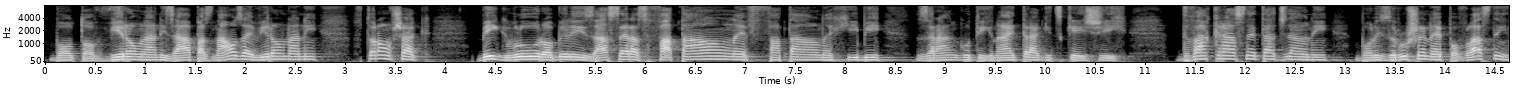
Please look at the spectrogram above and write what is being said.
bol to vyrovnaný zápas, naozaj vyrovnaný, v ktorom však Big Blue robili zase raz fatálne, fatálne chyby z rangu tých najtragickejších. Dva krásne touchdowny boli zrušené po vlastných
